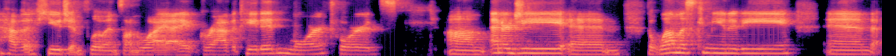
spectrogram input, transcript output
have a huge influence on why i gravitated more towards um, energy and the wellness community and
